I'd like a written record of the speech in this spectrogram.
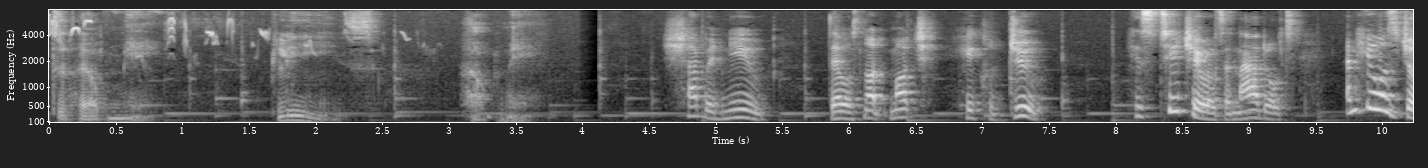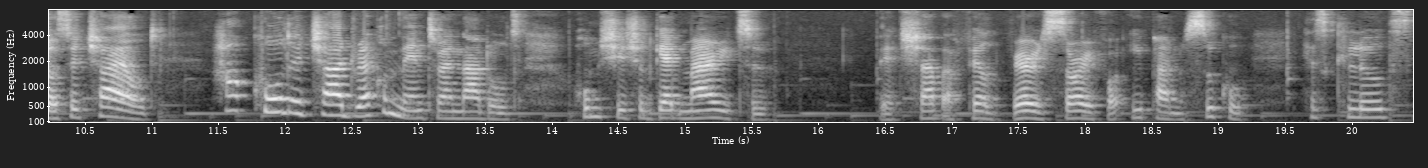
to help me. Please help me. Shaba knew there was not much he could do. His teacher was an adult and he was just a child. How could a child recommend to an adult whom she should get married to? But Shaba felt very sorry for Ipa Nosuko. His clothes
